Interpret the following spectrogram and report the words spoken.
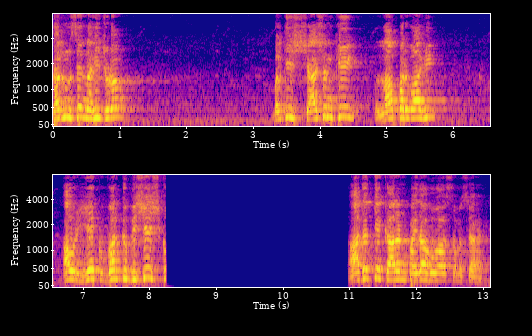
धर्म से नहीं जुड़ा, बल्कि शासन की लापरवाही और एक वर्ग विशेष को आदत के कारण पैदा हुआ समस्या है।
